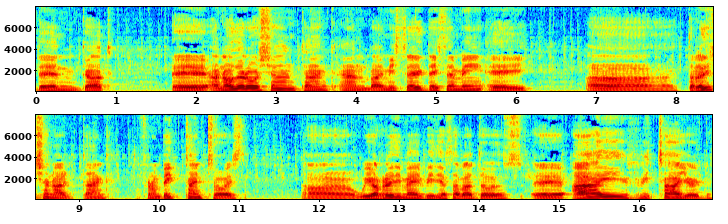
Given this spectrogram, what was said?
then got a, another ocean tank and by mistake they sent me a uh, traditional tank from Big Time Toys. Uh, we already made videos about those. Uh, I retired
